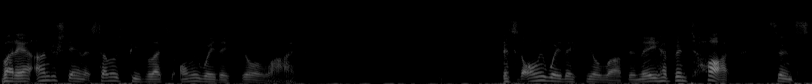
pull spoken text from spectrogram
But I understand that some of those people, that's the only way they feel alive. It's the only way they feel loved. And they have been taught since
